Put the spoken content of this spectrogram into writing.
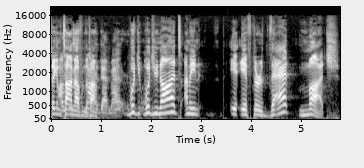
Taking the I'm time just- out from the timer. that that matters. Would you? Would you not? I mean, if they're that much,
